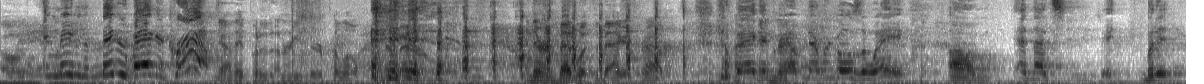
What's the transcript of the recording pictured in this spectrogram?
oh yeah, and made it a bigger bag of crap. Yeah, they put it underneath their pillow in their bedroom, and they're in bed with the bag of crap. the bag of crap never goes away. Um, and that's, it, but it,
